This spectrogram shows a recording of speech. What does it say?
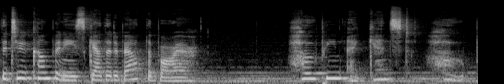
The two companies gathered about the bier, hoping against hope.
